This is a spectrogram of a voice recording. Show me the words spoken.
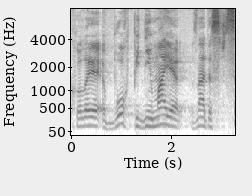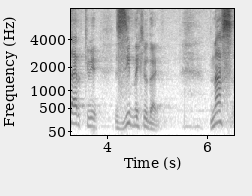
коли Бог піднімає, знаєте, з церкві зібних людей. Нас,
